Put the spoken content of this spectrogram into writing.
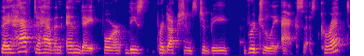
They have to have an end date for these productions to be virtually accessed, correct?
